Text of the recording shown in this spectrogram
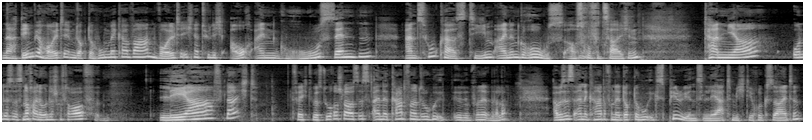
nachdem wir heute im Dr. Who Mecker waren, wollte ich natürlich auch einen Gruß senden ans Hukas-Team, einen Gruß, Ausrufezeichen. Tanja, und es ist noch eine Unterschrift drauf. Lea vielleicht? Vielleicht wirst du rausschlau. Es ist eine Karte von der Doctor Who, äh, von der, aber es ist eine Karte von der Doctor Who Experience, lehrt mich die Rückseite.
